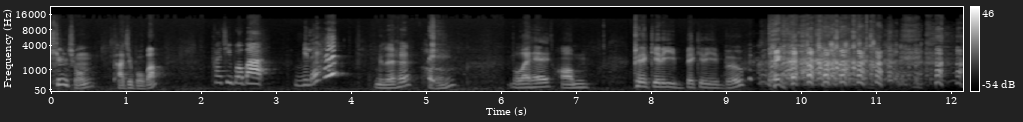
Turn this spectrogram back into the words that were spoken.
큐촌 가지보바 Kaji boba milehe? Milehe hum. Milehe hum. Pickety bickety boo.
